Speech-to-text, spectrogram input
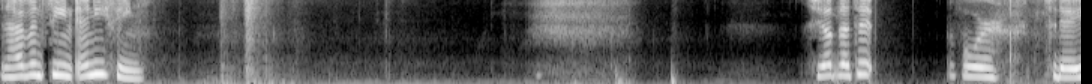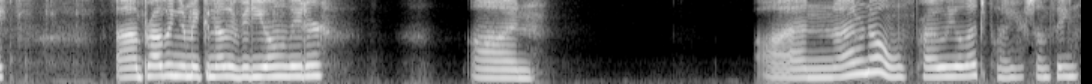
And I haven't seen anything. So yep, that's it for today. I'm probably gonna make another video later on on I don't know, probably a let's play or something.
